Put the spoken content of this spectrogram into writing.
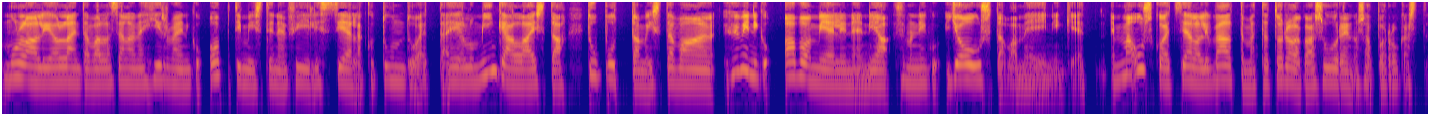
mulla oli jollain tavalla sellainen hirveän niin kuin optimistinen fiilis siellä, kun tuntui, että ei ollut minkäänlaista tuputtamista, vaan hyvin niin kuin avomielinen ja semmoinen niin kuin joustava meininki. Et en mä usko, että siellä oli välttämättä todellakaan suurin osa porukasta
